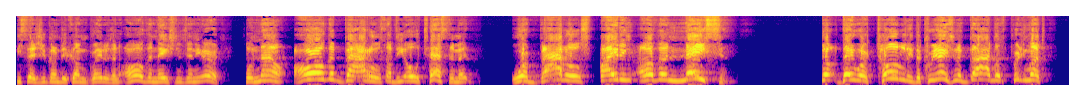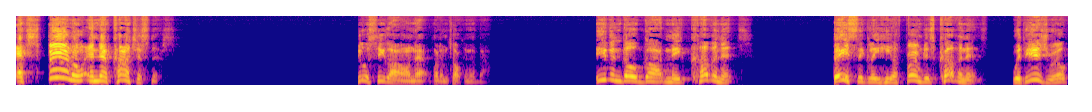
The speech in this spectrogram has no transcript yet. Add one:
he says you're going to become greater than all the nations in the earth. So now all the battles of the Old Testament were battles fighting other nations. So they were totally, the creation of God was pretty much external in their consciousness. Do a Selah on that, what I'm talking about. Even though God made covenants, basically he affirmed his covenants with Israel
